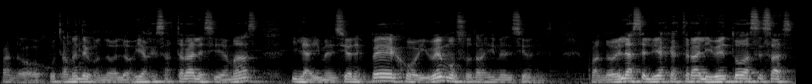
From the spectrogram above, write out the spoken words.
Cuando, justamente cuando los viajes astrales y demás, y la dimensión espejo, y vemos otras dimensiones. Cuando él hace el viaje astral y ve todas esas.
